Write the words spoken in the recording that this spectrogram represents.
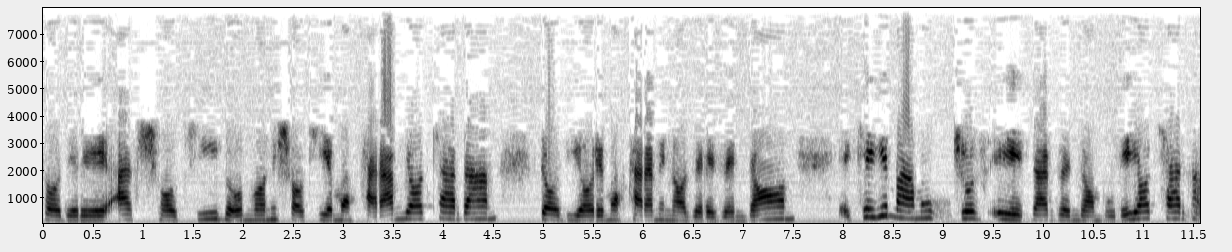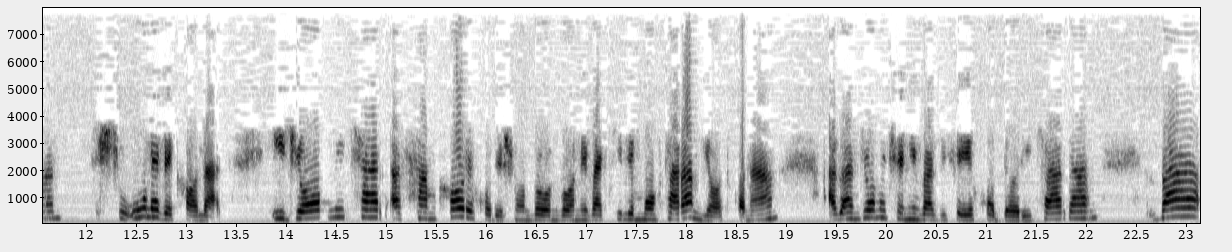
صادره از شاکی به عنوان شاکی محترم یاد کردم. دادیار محترم ناظر زندان که یه معمول جزء در زندان بوده یاد کردن شعون وکالت ایجاب می کرد از همکار خودشون به عنوان وکیل محترم یاد کنن از انجام چنین وظیفه خودداری کردن و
